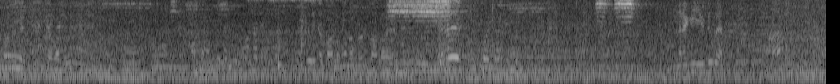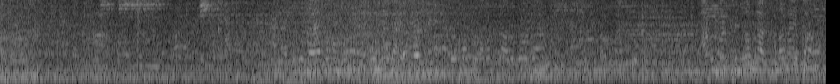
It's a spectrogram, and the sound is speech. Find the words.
ভালো হলে যেটা ভালো হবে সেটাই যেটা ভালো মনে করেন ভালো হয় আর কি। আপনারা কি ইউটিউবে আমরা কত কেন আর কিছুই লাগে না ভাইয়া হ্যাঁ ওটা আমি তো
